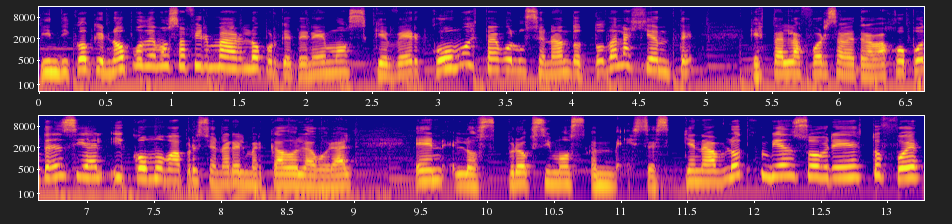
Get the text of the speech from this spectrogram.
indicó que no podemos afirmarlo porque tenemos que ver cómo está evolucionando toda la gente que está en la fuerza de trabajo potencial y cómo va a presionar el mercado laboral en los próximos meses. Quien habló también sobre esto fue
